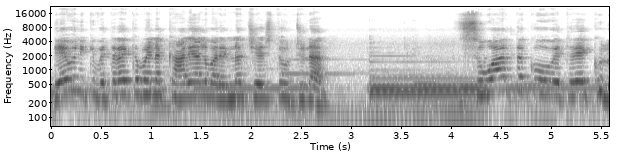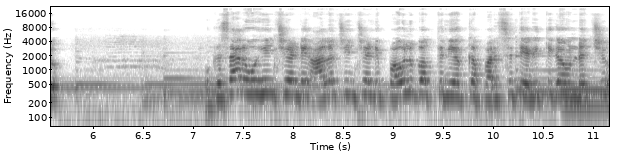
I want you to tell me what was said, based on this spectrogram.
దేవునికి వ్యతిరేకమైన కార్యాలు వారు ఎన్నో చేస్తూ ఉంటున్నారు. సువార్తకు వ్యతిరేకులు. ఒకసారి ఊహించండి ఆలోచించండి పౌలు భక్తుని యొక్క పరిస్థితి ఏ రీతిగా ఉండొచ్చు?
